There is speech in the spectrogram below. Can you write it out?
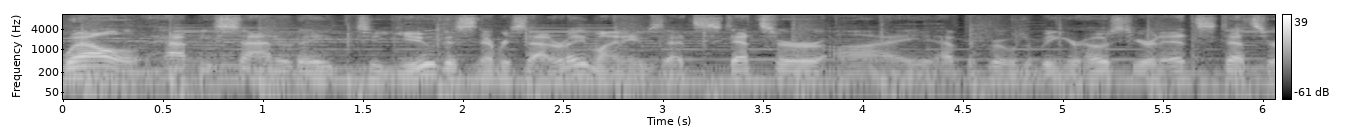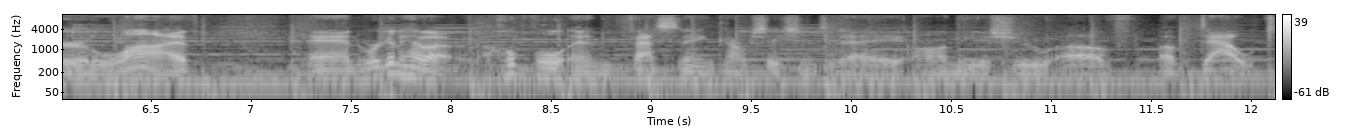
Well, happy Saturday to you. This is every Saturday. My name is Ed Stetzer. I have the privilege of being your host here at Ed Stetzer Live. And we're going to have a hopeful and fascinating conversation today on the issue of, of doubt.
